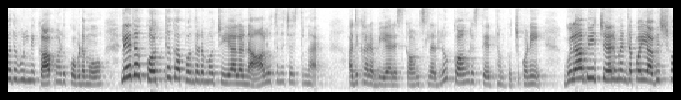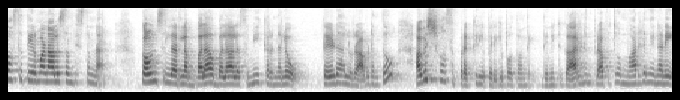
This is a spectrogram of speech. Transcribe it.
పదవుల్ని కాపాడుకోవడమో లేదా కొత్తగా పొందడమో చేయాలన్న ఆలోచన చేస్తున్నారు. అధికార బీఆర్ఎస్ కౌన్సిలర్లు కాంగ్రెస్ తీర్థం పుచ్చుకొని గులాబీ చైర్మన్లపై అవిశ్వాస తీర్మానాలు సంధిస్తున్నారు. కౌన్సిలర్ల బలాబలాల సమీకరణలో తేడాలు రావడంతో అవిశ్వాస ప్రక్రియ పెరిగిపోతోంది. దీనికి కారణం ప్రభుత్వం మారడమేనని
